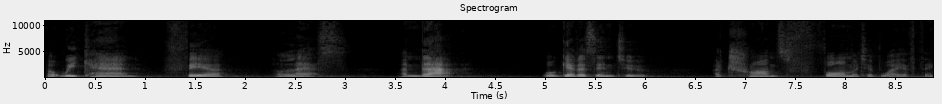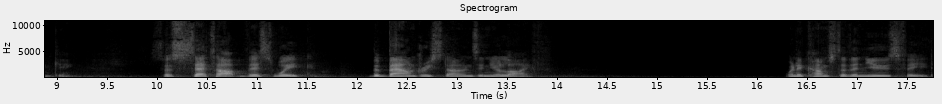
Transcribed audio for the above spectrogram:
But we can fear less. And that will get us into a transformation formative way of thinking. So set up this week the boundary stones in your life when it comes to the news feed.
